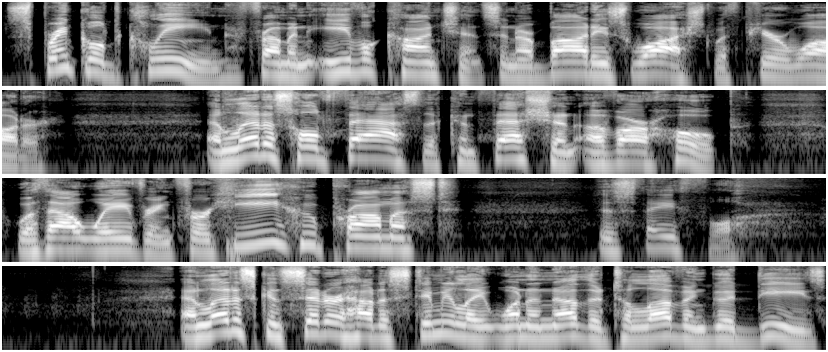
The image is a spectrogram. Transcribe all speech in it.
sprinkled clean from an evil conscience and our bodies washed with pure water. And let us hold fast the confession of our hope without wavering, for he who promised is faithful. And let us consider how to stimulate one another to love and good deeds,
